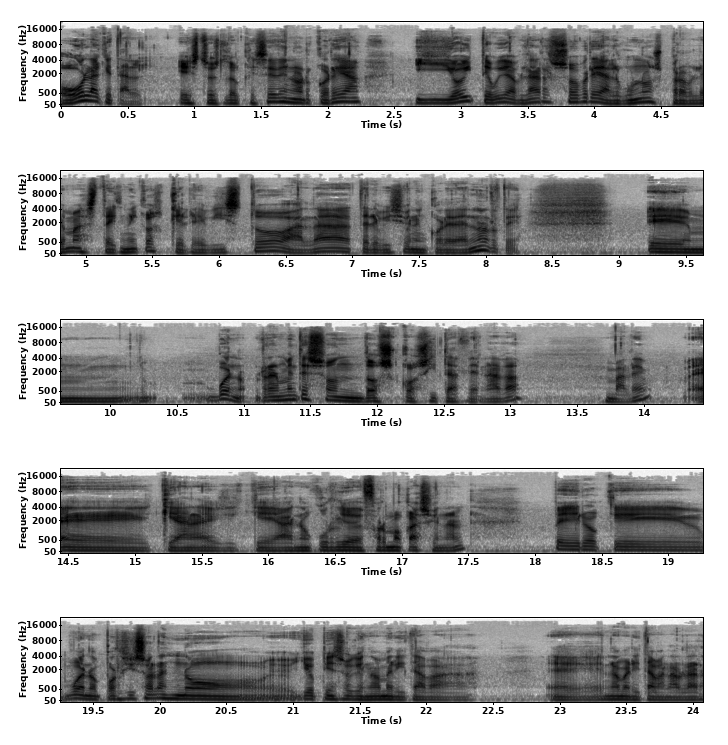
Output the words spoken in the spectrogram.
Hola, ¿qué tal? Esto es lo que sé de Norcorea y hoy te voy a hablar sobre algunos problemas técnicos que le he visto a la televisión en Corea del Norte. Em, bueno, realmente son dos cositas de nada, ¿vale? Eh, que, que han ocurrido de forma ocasional, pero que, bueno, por sí solas no, yo pienso que no meritaba eh, no meritaban hablar,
